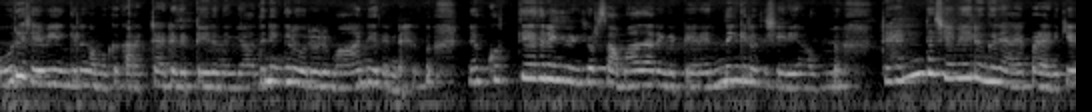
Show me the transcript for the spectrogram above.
ഒരു ചെവിയെങ്കിലും നമുക്ക് കറക്റ്റായിട്ട് കിട്ടിയിരുന്നെങ്കിൽ അതിനെങ്കിലും ഒരു ഒരു മാന്യത ഉണ്ടായിരുന്നു. ഞാൻ കുത്തിയതിനെങ്കിലും എനിക്കൊരു സമാധാനം കിട്ടിയത് എന്തെങ്കിലും ഇത് ശരിയാവുമെന്ന്. രണ്ട് ചെവിയിലും ഇങ്ങനെ ആയപ്പോഴാണ് എനിക്ക്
